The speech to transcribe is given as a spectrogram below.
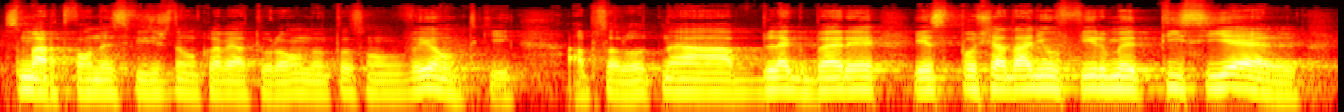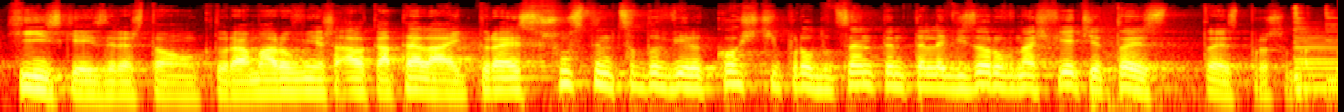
smartfony z fizyczną klawiaturą, no to są wyjątki absolutne, a BlackBerry jest w posiadaniu firmy TCL, chińskiej zresztą, która ma również Alcatela i która jest szóstym co do wielkości producentem telewizorów na świecie. To jest, to jest proszę bardzo,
